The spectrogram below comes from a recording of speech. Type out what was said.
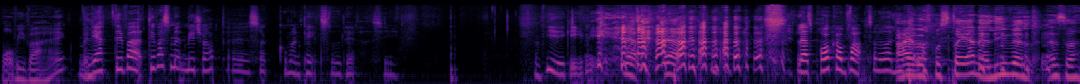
hvor vi var. Ikke? Men Ja. ja, det var, det var simpelthen mit job, øh, så kunne man pænt sidde der og sige, vi er ikke enige. Ja, ja. Lad os prøve at komme frem til noget Ej, alligevel. hvor frustrerende alligevel. altså,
